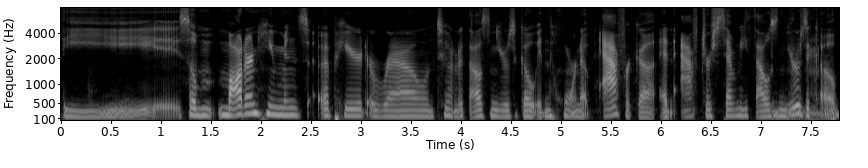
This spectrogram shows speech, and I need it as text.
the so modern humans appeared around two hundred thousand years ago in the Horn of Africa, and after seventy thousand years ago,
